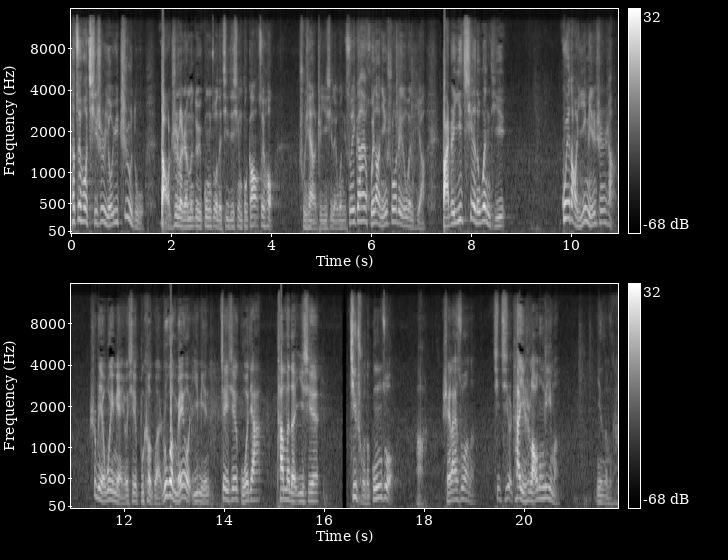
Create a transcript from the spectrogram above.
他最后其实由于制度导致了人们对工作的积极性不高，最后出现了这一系列问题。所以刚才回到您说这个问题啊，把这一切的问题归到移民身上，是不是也未免有些不客观？如果没有移民，这些国家。他们的一些基础的工作啊，谁来做呢？其其实他也是劳动力嘛。您怎么看？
